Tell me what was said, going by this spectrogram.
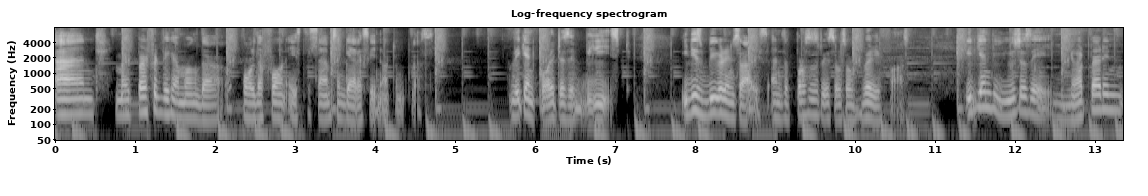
And my perfect pick among the all the phone is the samsung galaxy note 10 plus. We can call it as a beast. It is bigger in size and the processor is also very fast. It can be used as a notepad in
